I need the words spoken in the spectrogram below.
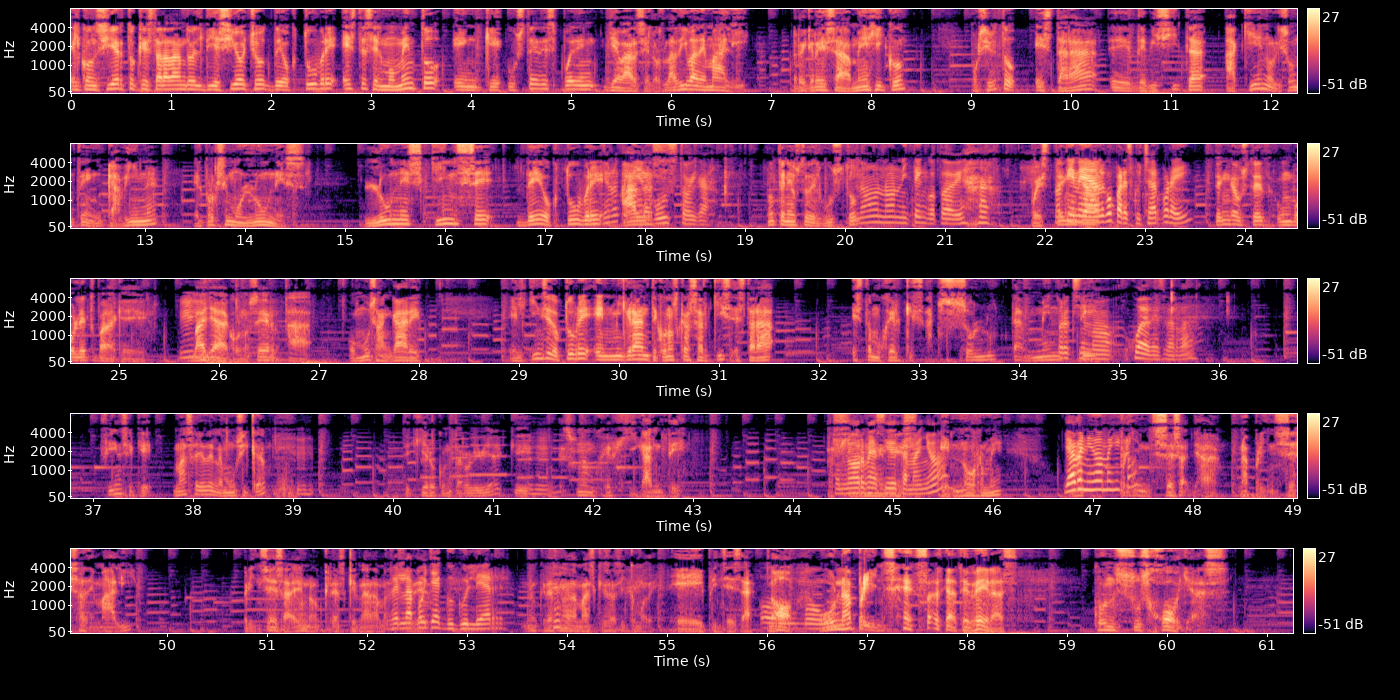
el concierto que estará dando el 18 de octubre. Este es el momento en que ustedes pueden llevárselos. La diva de Mali regresa a México. Por cierto, estará eh, de visita aquí en Horizonte en cabina el próximo lunes. Lunes 15 de octubre Yo no a tenía el las... gusto, oiga. ¿No tenía usted el gusto? No, no, ni tengo todavía. Pues ¿No tiene algo para escuchar por ahí? tenga usted un boleto para que vaya a conocer a Omu Sangare. El 15 de octubre en Migrante con Oscar Sarkis estará esta mujer que es absolutamente... Próximo jueves, ¿verdad? Fíjense que más allá de la música, te quiero contar, Olivia, que es una mujer gigante. Enorme, así de tamaño. Enorme. ¿Ya ha venido a México? Princesa, ya, una princesa de Mali. Princesa, ¿eh? No creas que nada más. ver, la voy a googlear. No creas nada más que es así como de, hey, princesa. Oh, no, no. una princesa de a de veras, con sus joyas,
